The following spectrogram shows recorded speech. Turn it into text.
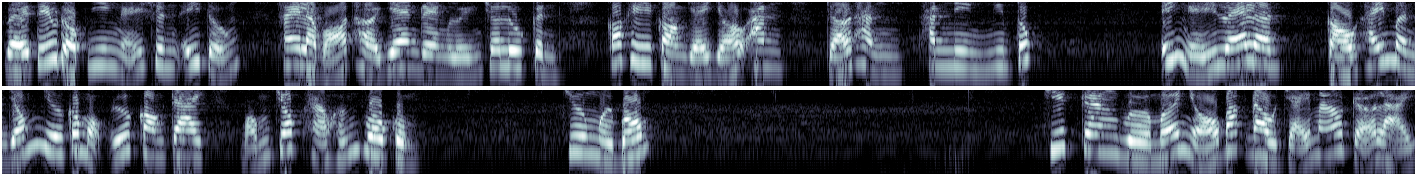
Vệ tiếu đột nhiên nảy sinh ý tưởng, hay là bỏ thời gian rèn luyện cho Lưu Kình, có khi còn dạy dỗ anh trở thành thanh niên nghiêm túc. Ý nghĩ lóe lên, cậu thấy mình giống như có một đứa con trai, bỗng chốc hào hứng vô cùng. Chương 14 Chiếc răng vừa mới nhổ bắt đầu chảy máu trở lại,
